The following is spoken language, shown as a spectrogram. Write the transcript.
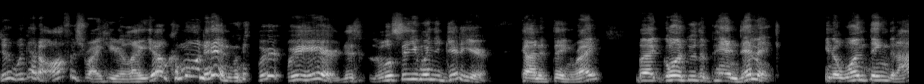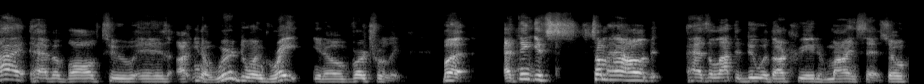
dude, we got an office right here. Like, yo, come on in. We're, we're here. Just, we'll see you when you get here, kind of thing, right? But going through the pandemic, you know, one thing that I have evolved to is, uh, you know, we're doing great, you know, virtually, but I think it's somehow has a lot to do with our creative mindset. So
